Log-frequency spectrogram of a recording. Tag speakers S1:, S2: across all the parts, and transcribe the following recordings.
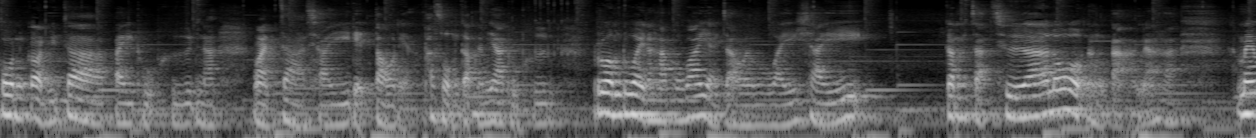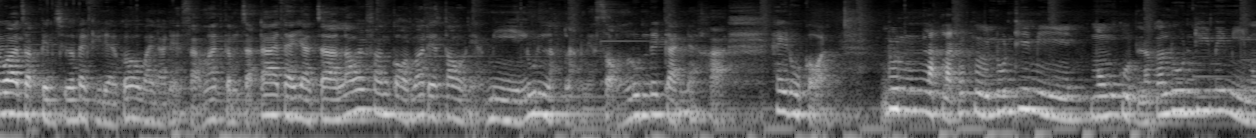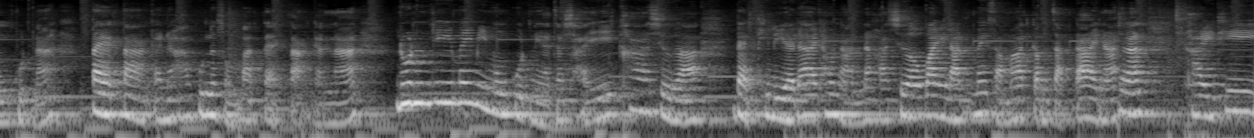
S1: คนก่อนที่จะไปถูพื้นนะวาจะใช้เด็ดเตาเนี่ยผสมกับน้ำยาถูพื้นร่วมด้วยนะคะ เพราะว่าอยากจะเอาไว้ใช้กำจัดเชื้อโรคต่างๆนะคะไม่ว่าจะเป็นเชื้อแบคทีเรียก็ไวรัสเนี่ยสามารถกำจัดได้ แต่อยากจะเล่าให้ฟังก่อนว่าเดตอเนี่ยมีรุ่นหลักๆเนี่ยสองรุ่นด้วยกันนะคะ ให้ดูก่อน รุ่นหลักๆก็คือรุ่นที่มีมงกุฎแล้วก็รุ่นที่ไม่มีมง แตกต่างกันนะคะ คุณสมบัติแตกต่างกันนะ รุ่นที่ไม่มีมงกุฎเนี่ยจะใช้ฆ่าเชื้อแบคทีเรียได้เท่านั้นนะคะ เชื้อไวรัสไม่สามารถกำจัดได้นะ ฉะนั้นใครที่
